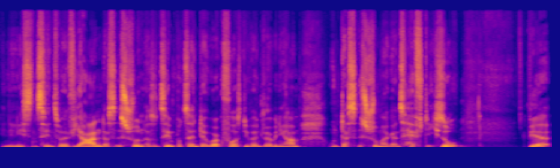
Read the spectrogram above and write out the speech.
in den nächsten 10, 12 Jahren. Das ist schon, also 10 Prozent der Workforce, die wir in Germany haben. Und das ist schon mal ganz heftig. So, wir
